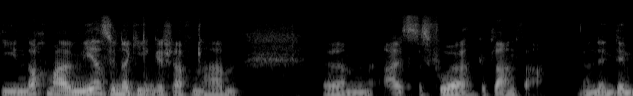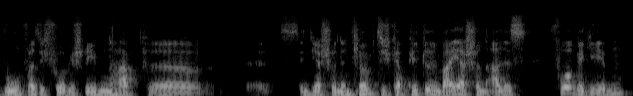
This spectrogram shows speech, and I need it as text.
die nochmal mehr Synergien geschaffen haben, ähm, als das vorher geplant war. Und in dem Buch, was ich vorgeschrieben habe, äh, sind ja schon in 50 Kapiteln, war ja schon alles vorgegeben.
